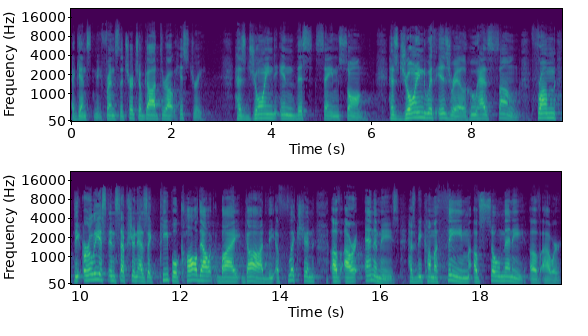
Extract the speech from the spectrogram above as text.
against me. Friends, the church of God throughout history has joined in this same song, has joined with Israel, who has sung from the earliest inception as a people called out by God, the affliction of our enemies has become a theme of so many of our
